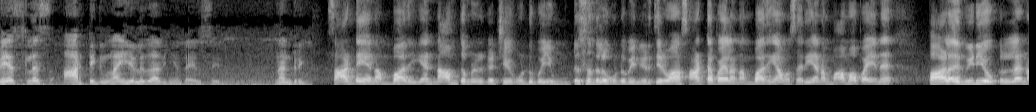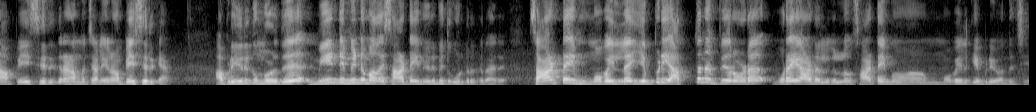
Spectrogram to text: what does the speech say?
பேஸ்லெஸ் ஆர்டிகிள்லாம் எழுதாதீங்க தயவு செய்து நன்றி. சாட்டையை நம்பாதீங்க. நாம் தமிழர் கட்சியை கொண்டு போய் முட்டு சந்தில் கொண்டு போய் நிறுத்திடுவான். சாட்டை பையனை நம்பாதீங்க. அவன் சரியான மாமா பையனு பல வீடியோக்களில் நான் பேசியிருக்கிறேன். நம்ம சேனலில் நான் பேசியிருக்கேன். அப்படி இருக்கும்பொழுது மீண்டும் மீண்டும் அதை சாட்டையை நிரூபித்து கொண்டிருக்கிறாரு. சாட்டை மொபைலில் எப்படி அத்தனை பேரோட உரையாடல்களும் சாட்டை மொபைலுக்கு எப்படி வந்துச்சு?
